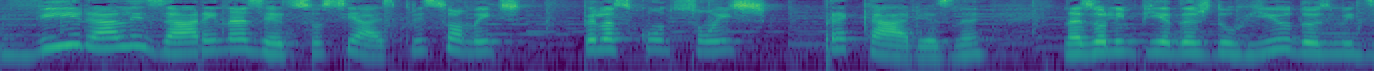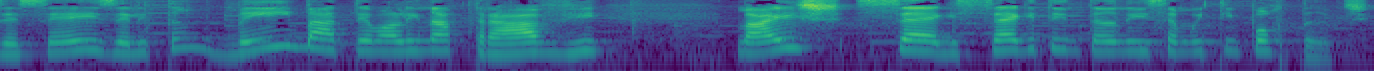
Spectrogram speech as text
viralizarem nas redes sociais, principalmente pelas condições precárias, né? Nas Olimpíadas do Rio 2016, ele também bateu ali na trave, mas segue, segue tentando e isso é muito importante.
